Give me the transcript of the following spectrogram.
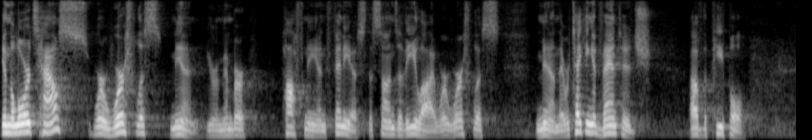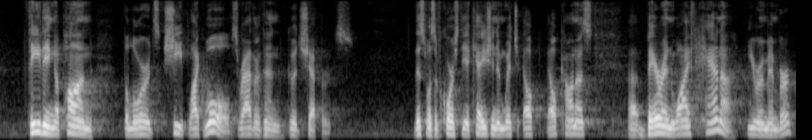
in the Lord's house were worthless men. You remember Hophni and Phinehas, the sons of Eli, were worthless men. They were taking advantage of the people, feeding upon the Lord's sheep like wolves rather than good shepherds. This was, of course, the occasion in which El- Elkanah's uh, barren wife Hannah, you remember,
